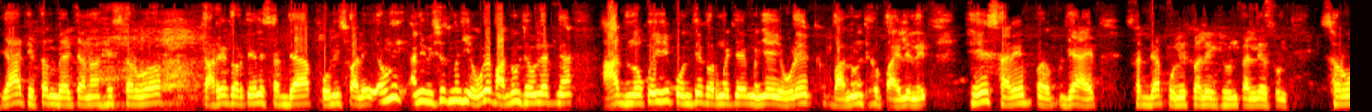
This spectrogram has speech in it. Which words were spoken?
या तितंब्याच्यानं हे सर्व कार्यकर्ते सध्या पोलीस वाले आणि विशेष म्हणजे एवढे बांधून ठेवलेत ना आज लोकही कोणते कर्मचारी म्हणजे एवढे बांधून ठेव पाहिले नाहीत. हे सारे जे आहेत सध्या पोलीसवाले घेऊन चालले असून सर्व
